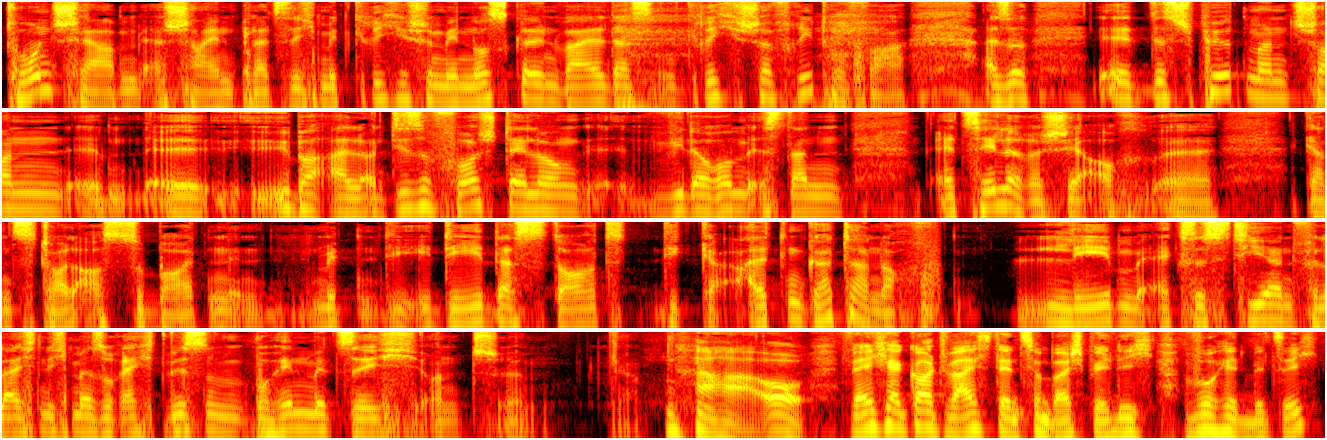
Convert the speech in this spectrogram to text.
Tonscherben erscheinen plötzlich mit griechischen Minuskeln, weil das ein griechischer Friedhof war. Also äh, das spürt man schon äh, überall und diese Vorstellung wiederum ist dann erzählerisch ja auch äh, ganz toll auszubeuten mit die Idee, dass dort die alten Götter noch leben, existieren, vielleicht nicht mehr so recht wissen, wohin mit sich und ähm, ja. Ah, oh, welcher Gott weiß denn zum Beispiel nicht, wohin mit sich?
